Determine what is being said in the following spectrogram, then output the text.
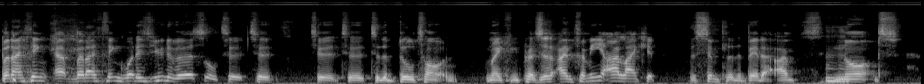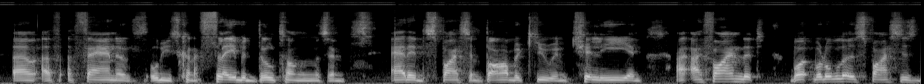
but I think, uh, but I think what is universal to to to to, to the biltong making process, and for me, I like it. The simpler, the better. I'm not uh, a, a fan of all these kind of flavored biltongs and added spice and barbecue and chili. And I, I find that what, what all those spices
